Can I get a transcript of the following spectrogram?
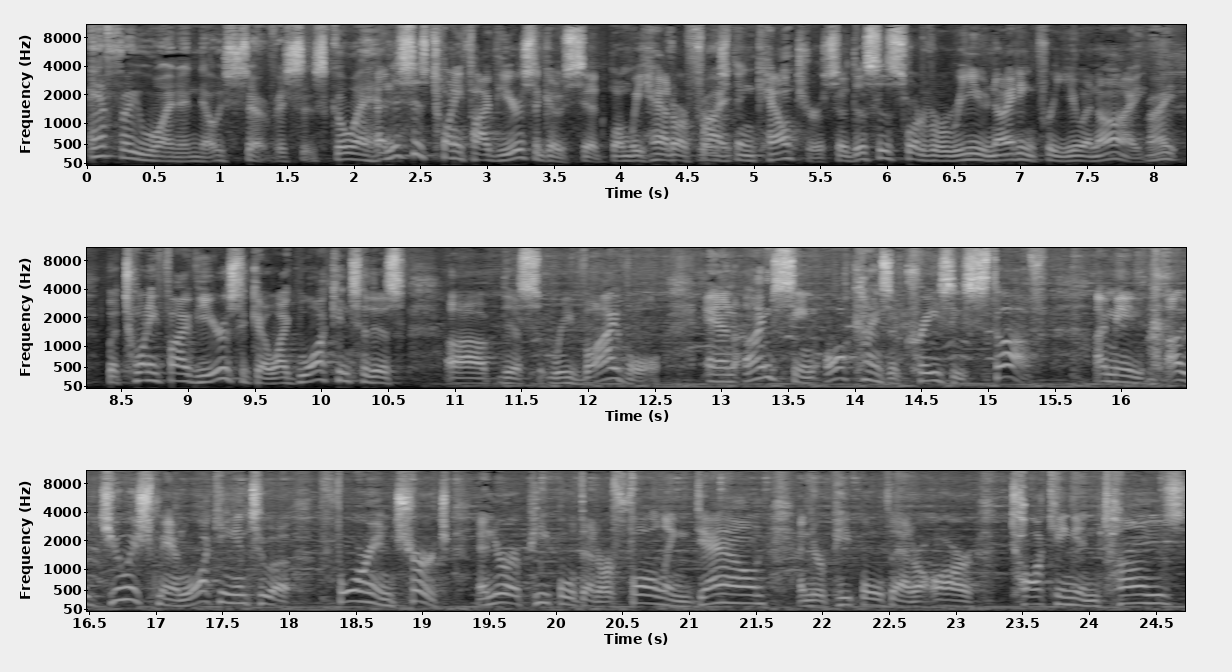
everyone in those services. Go ahead. And this is 25 years ago, Sid, when we had our first right. encounter. So this is sort of a reuniting for you and I. Right. But 25 years ago, I walk into this uh, this revival, and I'm seeing all kinds of crazy stuff. I mean, a Jewish man walking into a foreign church, and there are people that are falling down, and there are people that are, talking in tongues.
